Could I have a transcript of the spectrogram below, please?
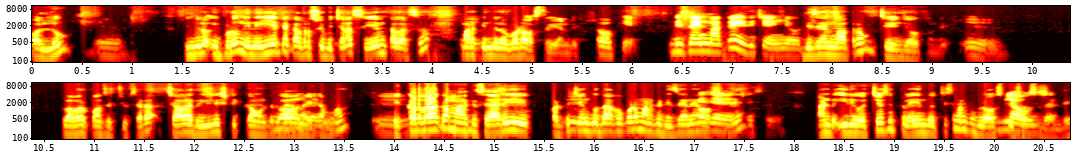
పళ్ళు ఇందులో ఇప్పుడు నేను ఏదైతే కలర్స్ చూపించానో సేమ్ కలర్స్ మనకి ఇందులో కూడా వస్తాయండి ఓకే డిజైన్ మాత్రం ఇది చేంజ్ అవుతుంది డిజైన్ మాత్రం చేంజ్ అవుతుంది. ఫ్లవర్ కాన్సెప్ట్ చూసారా చాలా రియలిస్టిక్గా ఉంటుంది. ఐటమ్. ఇక్కడ దాకా మనకి శారీ పట్టు. చెంగు దాకా కూడా మనకి డిజైన్ వస్తుంది. అండ్ ఇది వచ్చేసి ప్లెయిన్ వచ్చేసి మనకి బ్లౌజ్ పీస్. వస్తుంది అండి.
